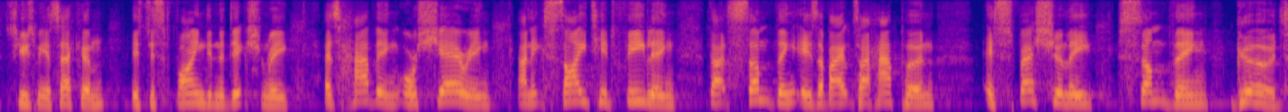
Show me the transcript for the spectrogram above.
excuse me a second, is defined in the dictionary as having or sharing an excited feeling that something is about to happen, especially something good.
